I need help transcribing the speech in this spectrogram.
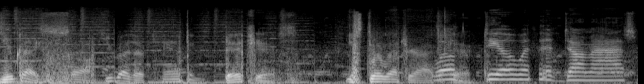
You guys suck. You guys are camping bitches. You still got your ass Well, deal with it, dumbass.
